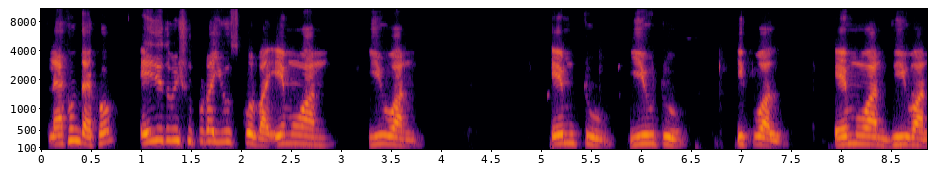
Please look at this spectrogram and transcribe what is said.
তাহলে এখন দেখো, এই যে তুমি সূত্রটা ইউজ করবা M one U one M two U two equal M one V one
